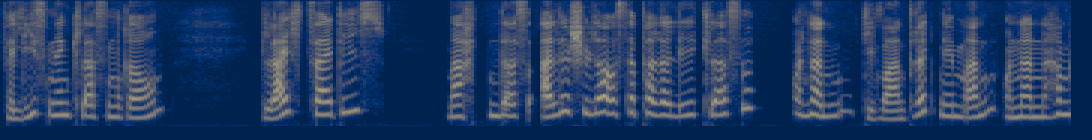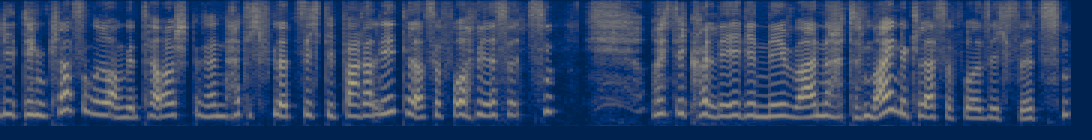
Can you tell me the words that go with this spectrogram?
verließen den Klassenraum. Gleichzeitig machten das alle Schüler aus der Parallelklasse und dann, die waren direkt nebenan und dann haben die den Klassenraum getauscht und dann hatte ich plötzlich die Parallelklasse vor mir sitzen und die Kollegin nebenan hatte meine Klasse vor sich sitzen.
